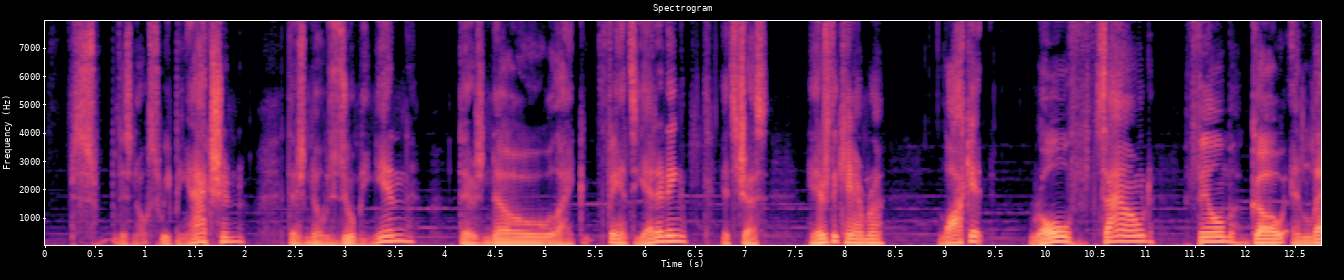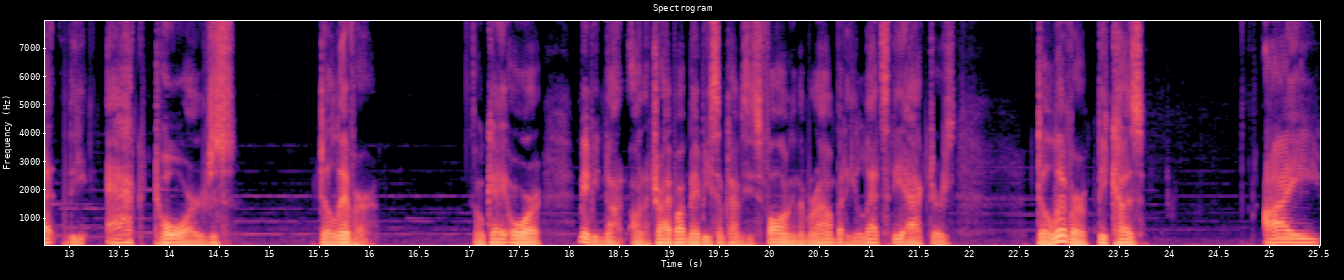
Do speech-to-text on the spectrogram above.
there's no sweeping action. There's no zooming in. There's no like fancy editing. It's just here's the camera, lock it, roll sound, film, go, and let the actors deliver. Okay? Or maybe not on a tripod. Maybe sometimes he's following them around, but he lets the actors deliver because I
